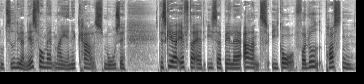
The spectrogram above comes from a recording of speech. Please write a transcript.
nu tidligere næstformand Marianne Karls Mose. Det sker efter, at Isabella Arndt i går forlod posten,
